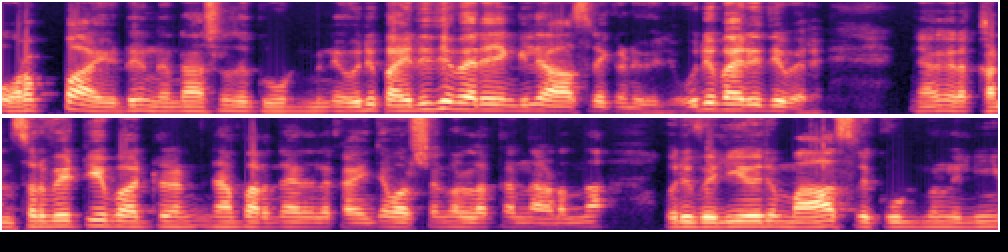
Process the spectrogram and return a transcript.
ഉറപ്പായിട്ട് ഇന്റർനാഷണൽ റിക്രൂട്ട്മെന്റ് ഒരു പരിധി വരെയെങ്കിലും ആശ്രയിക്കേണ്ടി വരും. ഒരു പരിധി വരെ. ഞാൻ കൺസർവേറ്റീവ് ആയിട്ട് ഞാൻ പറഞ്ഞായിരുന്നില്ല കഴിഞ്ഞ വർഷങ്ങളിലൊക്കെ നടന്ന ഒരു വലിയൊരു മാസ് റിക്രൂട്ട്മെന്റ് ഇനി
